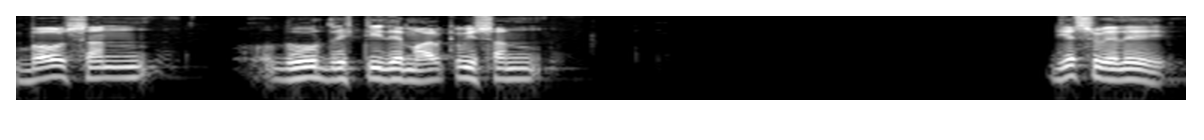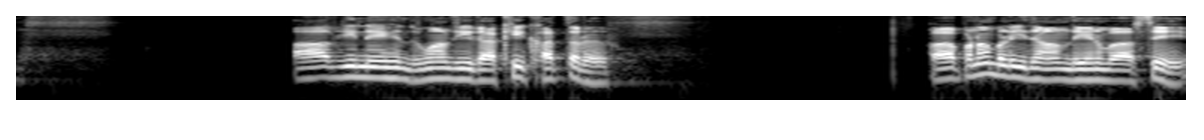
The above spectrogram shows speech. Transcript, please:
ਬਹੁਤ ਸਨ, ਦੂਰ ਦ੍ਰਿਸ਼ਟੀ ਦੇ ਮਾਲਕ ਵੀ ਸਨ। ਜਿਸ ਵੇਲੇ ਆਪ ਜੀ ਨੇ ਹਿੰਦੂਆਂ ਦੀ ਰਾਖੀ ਖਾਤਰ ਆਪਣਾ ਬਲੀਦਾਨ ਦੇਣ ਵਾਸਤੇ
